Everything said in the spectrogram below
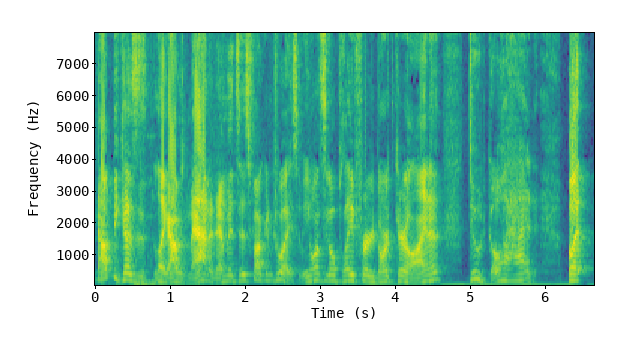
Not because like I was mad at him. It's his fucking choice. If he wants to go play for North Carolina, dude, go ahead. But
